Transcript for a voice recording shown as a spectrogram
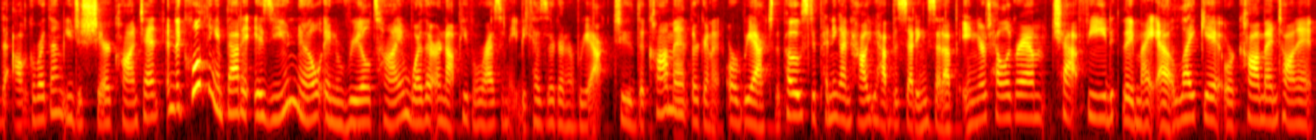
the algorithm, you just share content. And the cool thing about it is you know in real time whether or not people resonate because they're going to react to the comment, they're going to or react to the post depending on how you have the settings set up in your Telegram chat feed. They might uh, like it or comment on it.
